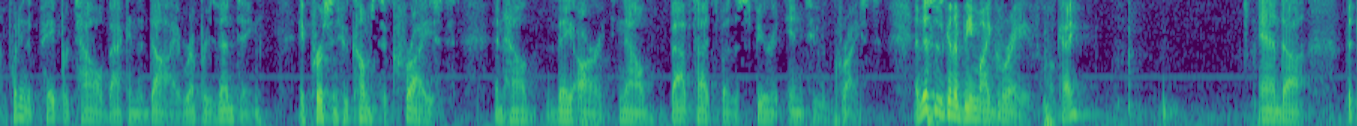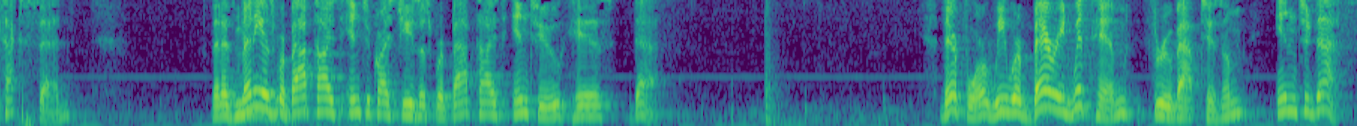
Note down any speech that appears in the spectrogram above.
I'm putting the paper towel back in the dye representing a person who comes to Christ and how they are now baptized by the Spirit into Christ. And this is going to be my grave, okay? And uh, the text said that as many as were baptized into Christ Jesus were baptized into his death. Therefore, we were buried with him through baptism into death.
